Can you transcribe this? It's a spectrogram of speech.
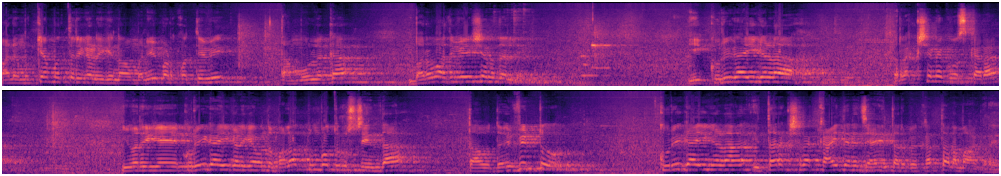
ಮಾನ್ಯ ಮುಖ್ಯಮಂತ್ರಿಗಳಿಗೆ ನಾವು ಮನವಿ ಮಾಡ್ಕೋತೀವಿ. ತಮ್ಮ ಮೂಲಕ ಬರುವ ಅಧಿವೇಶನದಲ್ಲಿ ಈ ಕುರಿಗಾಯಿಗಳ ರಕ್ಷಣೆಗೋಸ್ಕರ ಇವರಿಗೆ ಕುರಿಗಾಯಿಗಳಿಗೆ ಒಂದು ಬಲ ತುಂಬ ದೃಷ್ಟಿಯಿಂದ ತಾವು ದಯವಿಟ್ಟು ಕುರಿಗಾಯಿಗಳ ಹಿತರಕ್ಷಣಾ ಕಾಯ್ದೆನ ಜಾರಿ ತರಬೇಕಂತ ನಮ್ಮ ಆಗ್ರಹ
